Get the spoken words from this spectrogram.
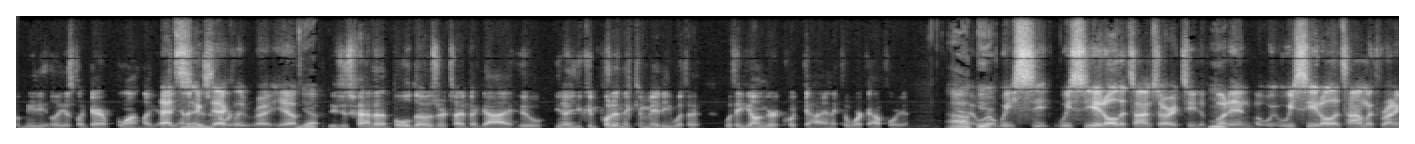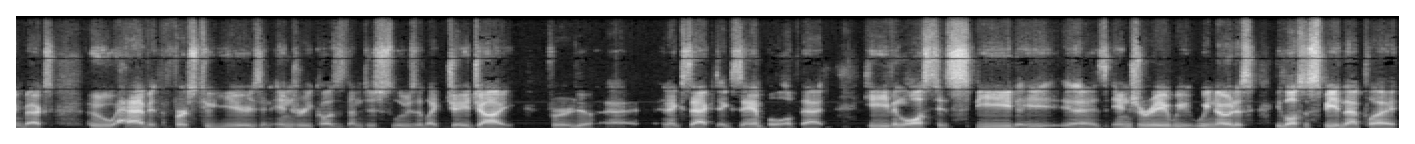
immediately is like Garrett Blunt. Like that's exactly right. Yeah, Yep. He's just kind of that bulldozer type of guy who you know you can put in the committee with a with a younger, quick guy, and it could work out for you. Yeah, get... we see we see it all the time. Sorry to to put mm-hmm. in, but we, we see it all the time with running backs who have it the first two years, and injury causes them to just lose it. Like Jay Ajayi, for yeah. uh, an exact example of that. He even lost his speed. He his injury. We we noticed he lost his speed in that play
